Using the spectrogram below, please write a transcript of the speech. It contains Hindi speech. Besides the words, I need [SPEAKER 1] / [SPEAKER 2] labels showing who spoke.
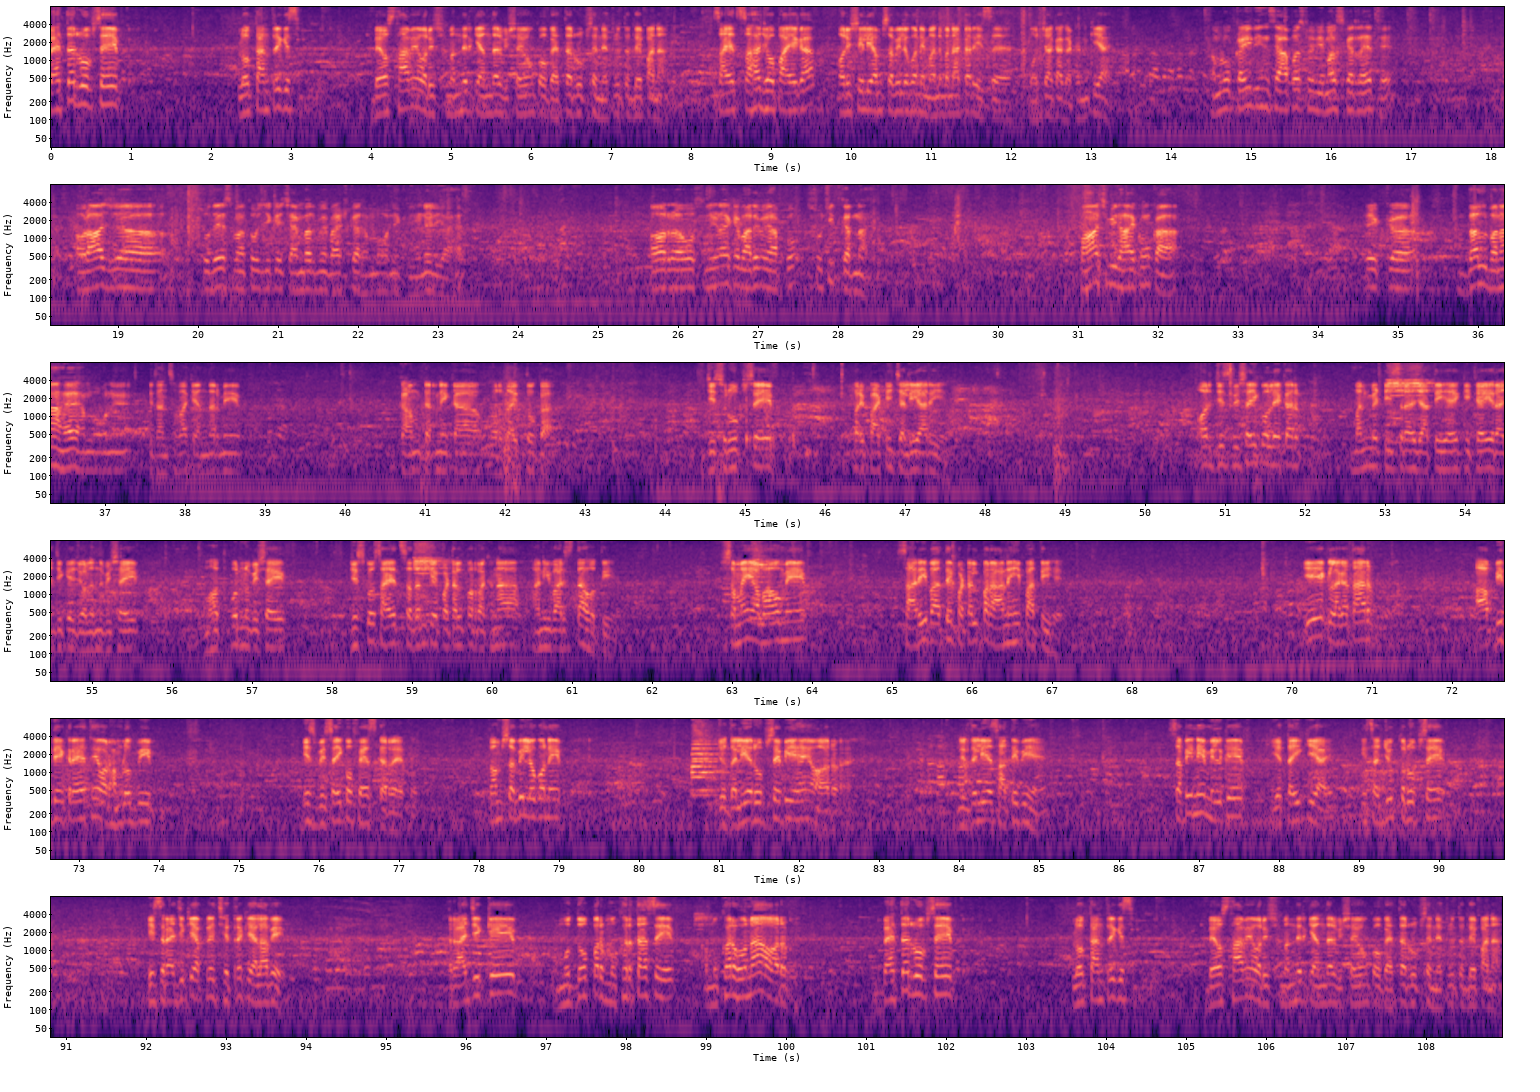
[SPEAKER 1] बेहतर रूप से लोकतांत्रिक इस व्यवस्था में और इस मंदिर के अंदर विषयों को बेहतर रूप से नेतृत्व दे पाना शायद सहज हो पाएगा और इसीलिए हम सभी लोगों ने मन बनाकर इस मोर्चा का गठन किया है।
[SPEAKER 2] हम लोग कई दिन से आपस में विमर्श कर रहे थे और आज सुदेश महतो जी के चैम्बर में बैठकर हम लोगों ने एक निर्णय लिया है और उस निर्णय के बारे में आपको सूचित करना है। पाँच विधायकों का एक दल बना है हम लोगों ने।
[SPEAKER 1] विधानसभा के अंदर में काम करने का और दायित्वों का जिस रूप से परिपाटी चली आ रही है और जिस विषय को लेकर मन में टीस रह जाती है कि कई राज्य के ज्वलंत विषय, महत्वपूर्ण विषय जिसको शायद सदन के पटल पर रखना अनिवार्यता होती है। समय अभाव में सारी बातें पटल पर आ नहीं पाती है। ये एक लगातार आप भी देख रहे थे और हम लोग भी इस विषय को फेस कर रहे थे। तो हम सभी लोगों ने जो दलीय रूप से भी हैं और निर्दलीय साथी भी हैं, सभी ने मिलके ये तय किया है कि संयुक्त रूप से इस राज्य के अपने क्षेत्र के अलावे राज्य के मुद्दों पर मुखरता से मुखर होना और बेहतर रूप से लोकतांत्रिक इस व्यवस्था में और इस मंदिर के अंदर विषयों को बेहतर रूप से नेतृत्व दे पाना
